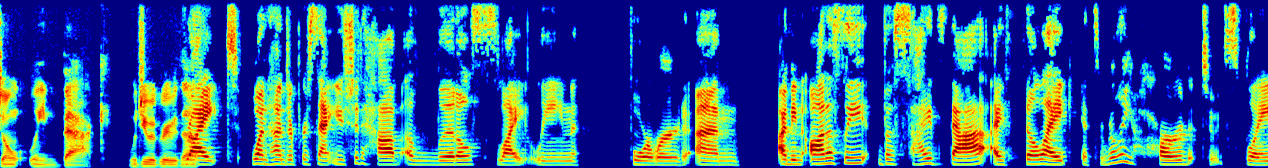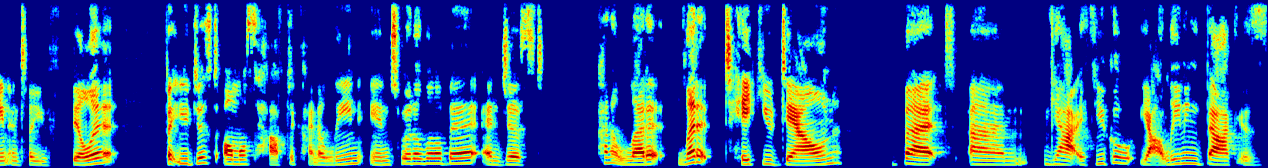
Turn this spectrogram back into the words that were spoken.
don't lean back. Would you agree with that? right 100% you should have a little slight lean forward. Um i mean honestly besides that i feel like it's really hard to explain until you feel it but you just almost have to kind of lean into it a little bit and just kind of let it let it take you down. But um yeah if you go yeah leaning back is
